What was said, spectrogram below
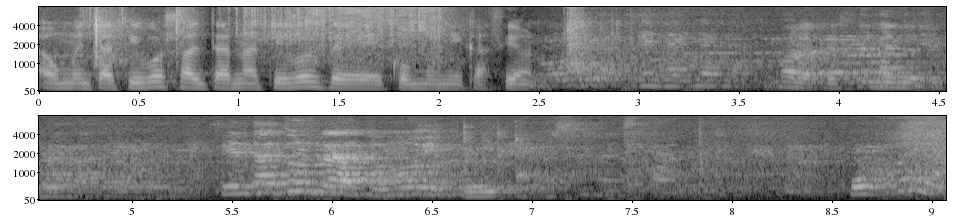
aumentativos o alternativos de comunicación. Why?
